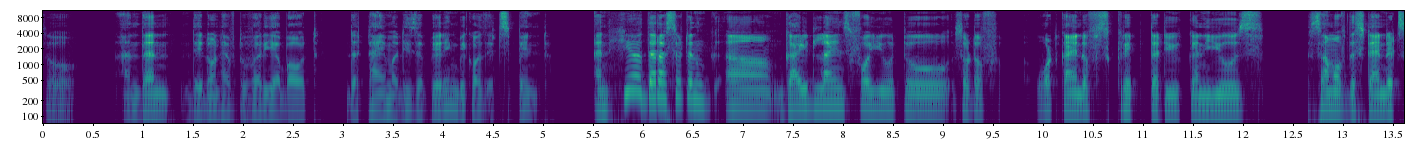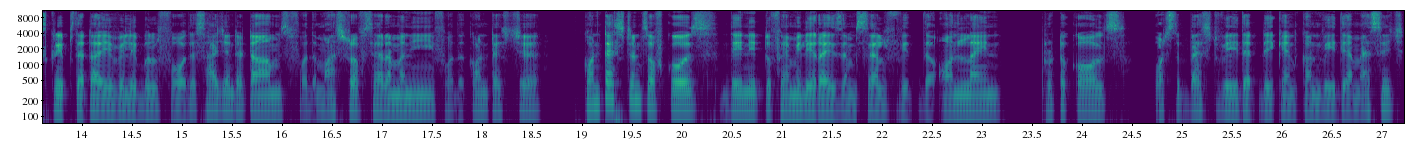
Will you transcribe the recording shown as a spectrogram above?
So, and then they don't have to worry about the timer disappearing because it's pinned. And here there are certain uh, guidelines for you to sort of what kind of script that you can use. Some of the standard scripts that are available for the sergeant at arms, for the master of ceremony, for the contest chair. Contestants, of course, they need to familiarize themselves with the online protocols, what's the best way that they can convey their message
